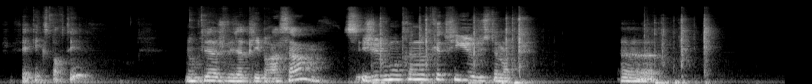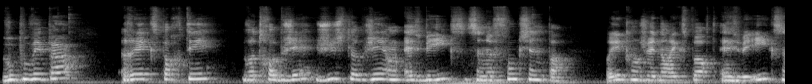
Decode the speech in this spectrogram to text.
Je fais exporter. Donc là, je vais l'appeler brassard. Je vais vous montrer un autre cas de figure justement. Euh, vous pouvez pas réexporter votre objet, juste l'objet en SBX, ça ne fonctionne pas. Vous voyez, quand je vais dans Export SBX,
